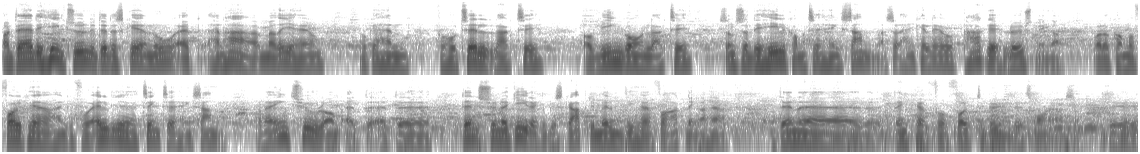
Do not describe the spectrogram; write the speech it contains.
og der er det helt tydeligt, det der sker nu, at han har Mariehaven, nu kan han få hotel lagt til, og vingården lagt til, sådan så det hele kommer til at hænge sammen. Altså han kan lave pakkeløsninger, hvor der kommer folk her, og han kan få alle de her ting til at hænge sammen. Og der er ingen tvivl om, at, at, øh, den synergi, der kan blive skabt imellem de her forretninger her, den, øh, den kan få folk til byen, det tror jeg altså. Det,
